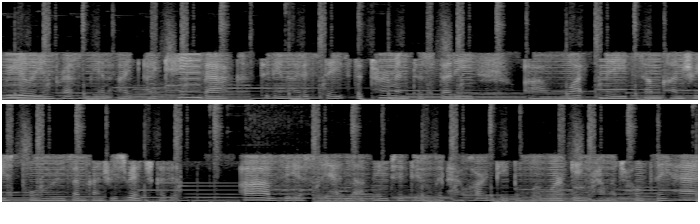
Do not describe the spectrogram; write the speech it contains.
really impressed me. And I, I came back to the United States determined to study uh, what made some countries poor and some countries rich, because it obviously had nothing to do with how hard people were working or how much hope they had.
